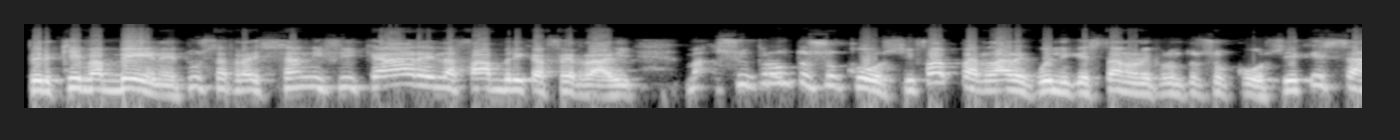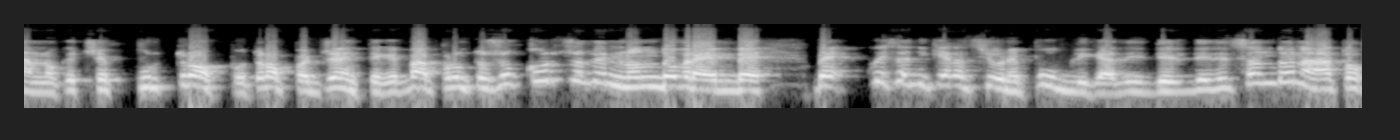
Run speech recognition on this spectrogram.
perché va bene, tu saprai sanificare la fabbrica Ferrari, ma sui pronto soccorsi fa parlare quelli che stanno nei pronto soccorsi e che sanno che c'è purtroppo troppa gente che va al pronto soccorso che non dovrebbe. Beh, questa dichiarazione pubblica di, di, di, del San Donato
